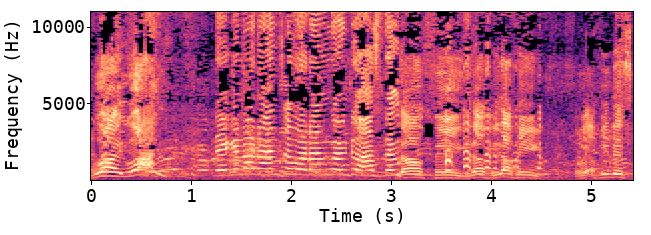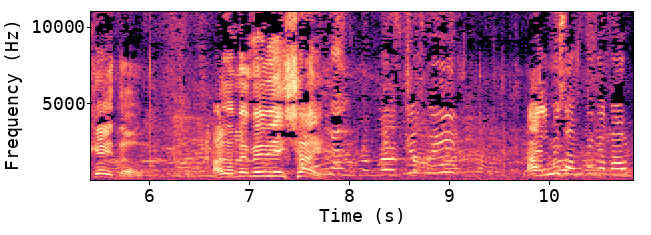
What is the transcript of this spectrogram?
Why, why? They cannot answer what I'm going to ask them. Nothing, nothing, nothing. I think they're scared though. I don't know, maybe they're shy. Excuse me. Tell me something about.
